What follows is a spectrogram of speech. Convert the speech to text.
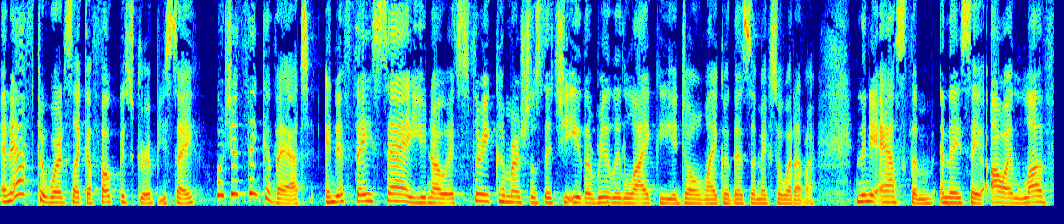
and afterwards, like a focus group, you say, "What'd you think of that?" And if they say, you know, it's three commercials that you either really like or you don't like, or there's a mix or whatever, and then you ask them, and they say, "Oh, I love,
